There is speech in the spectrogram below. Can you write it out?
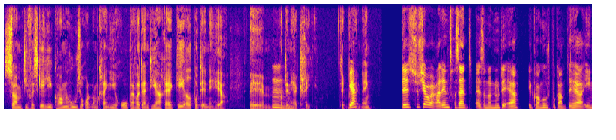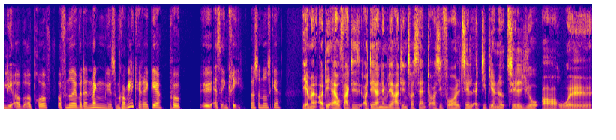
som de forskellige kongehuse rundt omkring i Europa, hvordan de har reageret på denne her, øh, mm. på den her krig. Simpelthen, ja. ikke? Det synes jeg jo er ret interessant, altså når nu det er et kongehusprogram, det her egentlig, at, at prøve at finde ud af, hvordan man øh, som kongelig kan reagere på øh, altså en krig, når sådan noget sker. Jamen, og det er jo faktisk, og det er nemlig ret interessant, også i forhold til, at de bliver nødt til jo at, øh,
